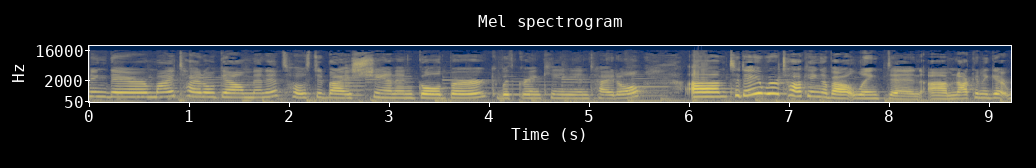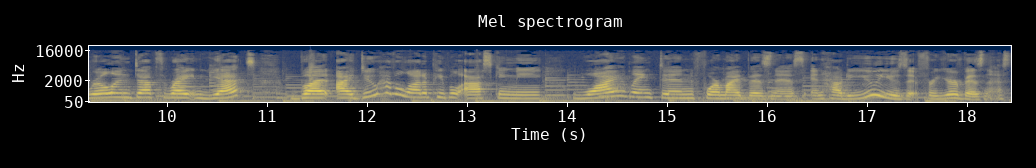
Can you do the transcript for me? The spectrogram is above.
for My Title Gal Minutes, hosted by Shannon Goldberg with Grand Canyon Title. Um, today we're talking about LinkedIn. I'm not going to get real in depth right yet, but I do have a lot of people asking me why LinkedIn for my business and how do you use it for your business.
